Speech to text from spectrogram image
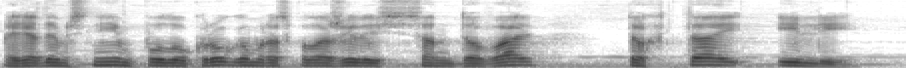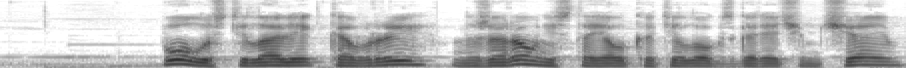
Рядом с ним полукругом расположились Сандоваль, Тохтай и Ли. Пол устилали ковры, на жаровне стоял котелок с горячим чаем.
